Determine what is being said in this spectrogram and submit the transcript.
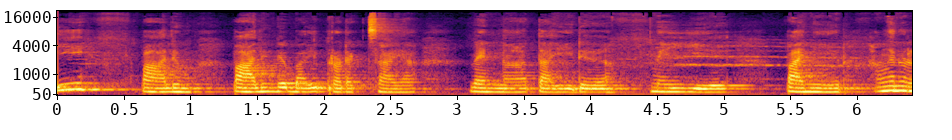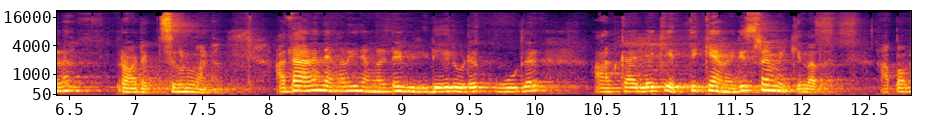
ഈ പാലും പാലിന്റെ ബൈ പ്രൊഡക്ട്സായ വെണ്ണ തൈര് നെയ്യ് പനീർ അങ്ങനെയുള്ള പ്രോഡക്ട്സുകളുമാണ് അതാണ് ഞങ്ങൾ ഞങ്ങളുടെ വീഡിയോയിലൂടെ കൂടുതൽ ആൾക്കാരിലേക്ക് എത്തിക്കാൻ വേണ്ടി ശ്രമിക്കുന്നത്. അപ്പം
